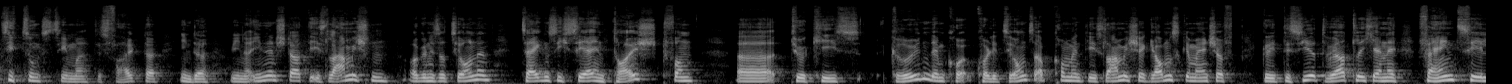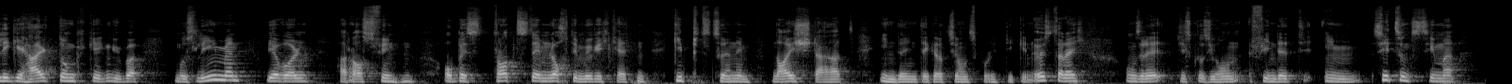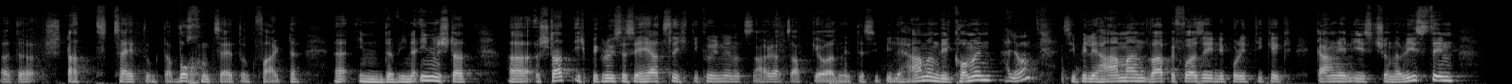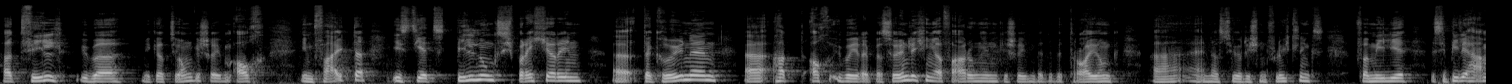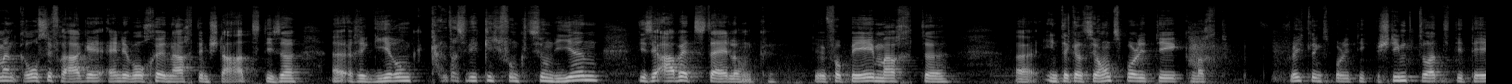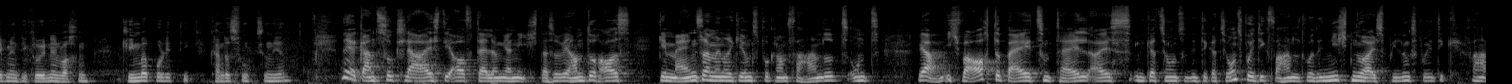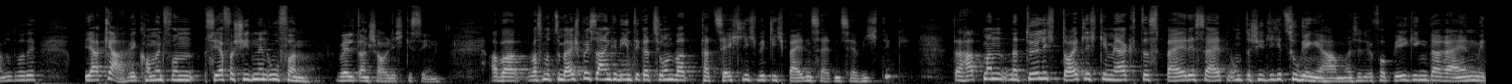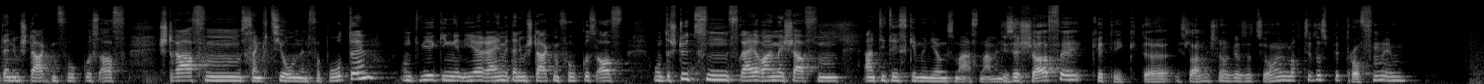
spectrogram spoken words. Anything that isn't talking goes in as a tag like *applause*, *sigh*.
Sitzungszimmer des Falter in der Wiener Innenstadt. Die islamischen Organisationen zeigen sich sehr enttäuscht von äh, Türkis Grün, dem Ko Koalitionsabkommen. Die islamische Glaubensgemeinschaft kritisiert wörtlich eine feindselige Haltung gegenüber Muslimen. Wir wollen herausfinden, ob es trotzdem noch die Möglichkeiten gibt zu einem Neustart in der Integrationspolitik in Österreich. Unsere Diskussion findet im Sitzungszimmer der Stadtzeitung, der Wochenzeitung Falter äh, in der Wiener Innenstadt äh, statt. Ich begrüße sehr herzlich die grüne Nationalratsabgeordnete Sibylle Hamann. Willkommen. Hallo. Sibylle Hamann war, bevor sie in die Politik gegangen ist, Journalistin, hat viel über Migration geschrieben, auch im Falter, ist jetzt Bildungssprecherin äh, der Grünen, äh, hat auch über ihre persönlichen Erfahrungen geschrieben bei der Betreuung äh, einer syrischen Flüchtlingsfamilie. Sibylle Hamann, große Frage, eine Woche nach dem Start dieser Regierung. Kann das wirklich funktionieren, diese Arbeitsteilung? Die ÖVP macht Integrationspolitik, macht Flüchtlingspolitik, bestimmt dort die Themen, die Grünen machen Klimapolitik. Kann das funktionieren? Naja, ganz so klar ist die Aufteilung ja nicht. Also wir haben durchaus gemeinsam ein Regierungsprogramm verhandelt und ja, ich war auch dabei, zum Teil als Migrations- und Integrationspolitik verhandelt wurde, nicht nur als Bildungspolitik verhandelt wurde. Ja klar, wir kommen von sehr verschiedenen Ufern, weltanschaulich gesehen. Aber was man zum Beispiel sagen kann, die Integration war tatsächlich wirklich beiden Seiten sehr wichtig. Da hat man natürlich deutlich gemerkt, dass beide Seiten unterschiedliche Zugänge haben. Also die ÖVP ging da rein mit einem starken Fokus auf Strafen, Sanktionen, Verbote. Und wir gingen eher rein mit einem starken Fokus auf Unterstützen, Freiräume schaffen, Antidiskriminierungsmaßnahmen. Diese scharfe Kritik der islamischen Organisationen, macht Sie das betroffen im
